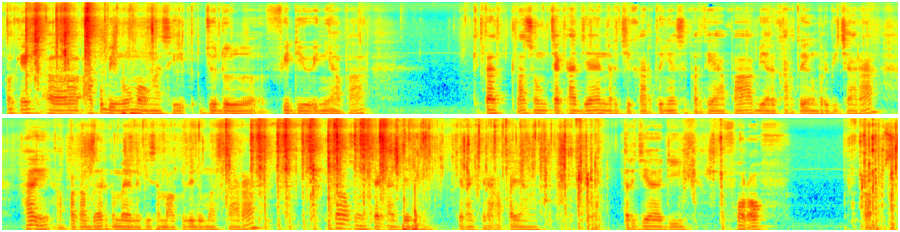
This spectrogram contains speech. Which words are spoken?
Oke, eh, aku bingung mau ngasih judul video ini apa. Kita langsung cek aja energi kartunya seperti apa, biar kartu yang berbicara. Hai, apa kabar? Kembali lagi sama aku Zidu Maskara. Kita langsung cek aja deh, kira-kira apa yang terjadi. Four of Cups.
